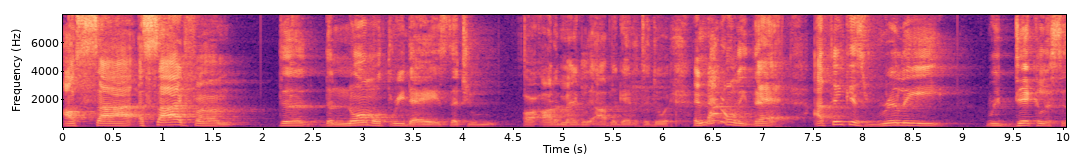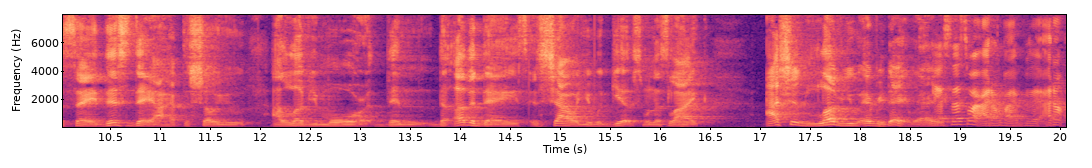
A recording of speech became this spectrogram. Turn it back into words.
Outside, aside from the the normal three days that you are automatically obligated to do it, and not only that, I think it's really ridiculous to say this day I have to show you I love you more than the other days and shower you with gifts when it's like I should love you every day, right? Yes, that's why I don't vibe with it. I don't.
